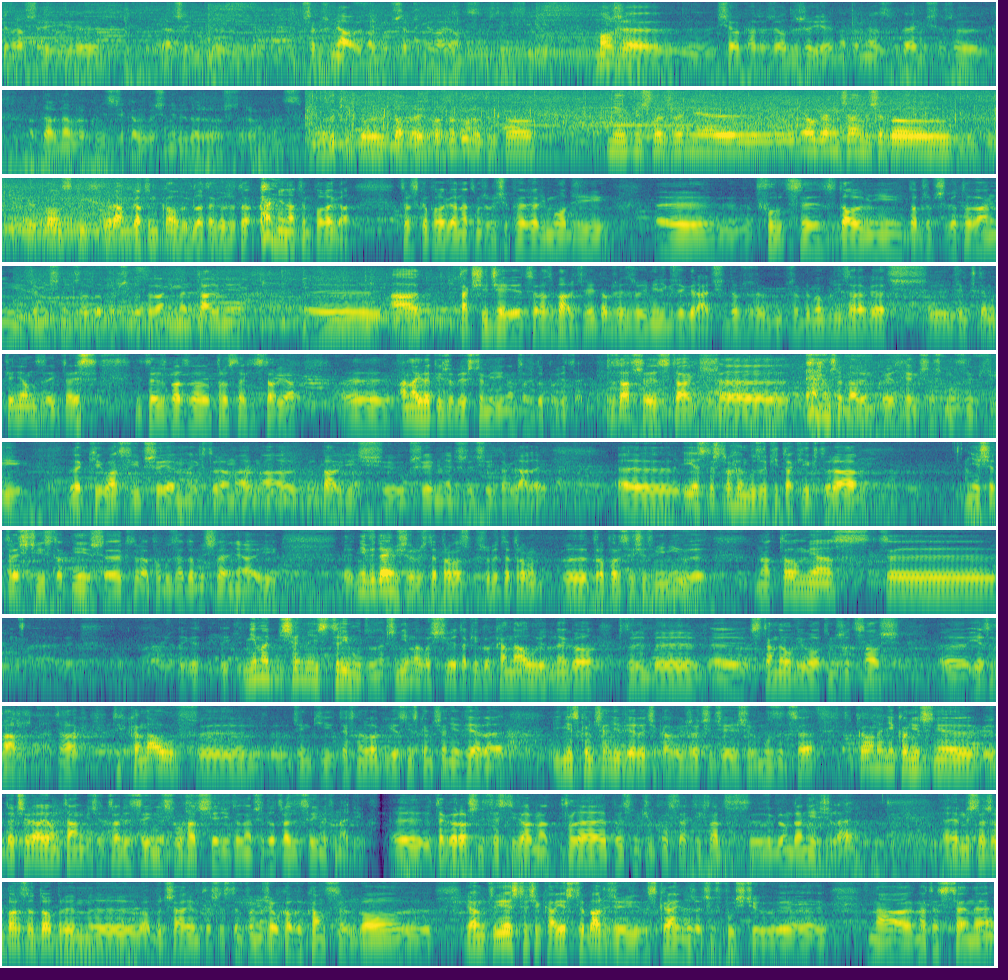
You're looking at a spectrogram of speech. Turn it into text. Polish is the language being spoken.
dźwiękiem raczej, e, raczej e, przebrzmiałym albo przebrzmiewającym w tej chwili. Może e, się okaże, że odżyje, natomiast wydaje mi się, że od dawna w roku nic ciekawego się nie wydarzyło, szczerze mówiąc. Muzyki do, dobrej jest bardzo dużo, tylko nie, myślę, że nie, nie ograniczajmy się do wąskich ram gatunkowych, dlatego że to nie na tym polega. To wszystko polega na tym, żeby się pojawiali młodzi twórcy, zdolni, dobrze przygotowani rzemieślniczo, dobrze przygotowani mentalnie. e, A tak się dzieje coraz bardziej. Dobrze jest, żeby mieli gdzie grać, dobrze, żeby, mogli zarabiać e, dzięki temu pieniądze i to jest, i to jest bardzo prosta historia. E, A najlepiej, żeby jeszcze mieli nam coś do powiedzenia. Zawsze jest tak, że, że na rynku jest większość muzyki lekkiej, łatwiej, przyjemnej, która ma, ma bawić, uprzyjemniać życie i tak dalej. E, I jest też trochę muzyki takiej, która niesie treści istotniejsze, która pobudza do myślenia. I nie wydaje mi się, żeby te, żeby te y, proporcje się zmieniły, natomiast nie ma dzisiaj mainstreamu, to znaczy nie ma właściwie takiego kanału jednego, który by e, stanowił o tym, że coś e, jest ważne. Tak? Tych kanałów e, dzięki technologii jest nieskończenie wiele i nieskończenie wiele ciekawych rzeczy dzieje się w muzyce, tylko one niekoniecznie docierają tam, gdzie tradycyjny słuchacz siedzi, to znaczy do tradycyjnych mediów. E, Tegoroczny festiwal na tle powiedzmy kilku ostatnich lat wygląda nieźle. E, Myślę, że bardzo dobrym e, obyczajem też jest ten poniedziałkowy koncert, bo e, ja bym tu jeszcze ciekawe, jeszcze bardziej skrajne rzeczy wpuścił na, na tę scenę.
